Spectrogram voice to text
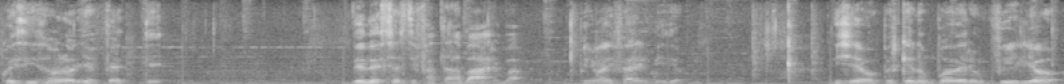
questi sono gli effetti dell'essersi fatta la barba prima di fare il video. Dicevo, perché non può avere un figlio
